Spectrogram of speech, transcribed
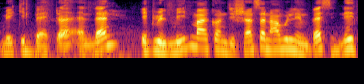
make it better, and then it will meet my conditions and I will invest in it.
